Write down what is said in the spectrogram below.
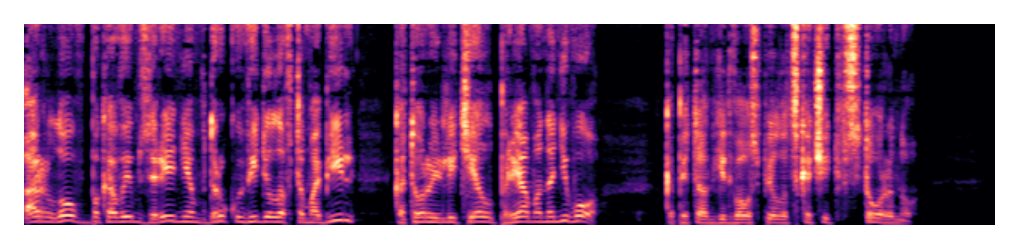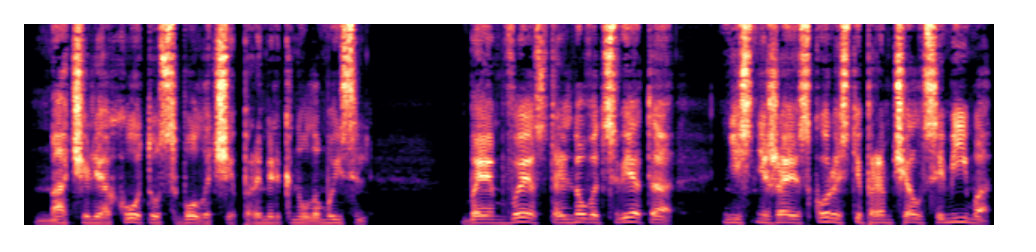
Орлов боковым зрением вдруг увидел автомобиль, который летел прямо на него. Капитан едва успел отскочить в сторону. «Начали охоту, сволочи!» — промелькнула мысль. БМВ стального цвета, не снижая скорости, промчался мимо,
